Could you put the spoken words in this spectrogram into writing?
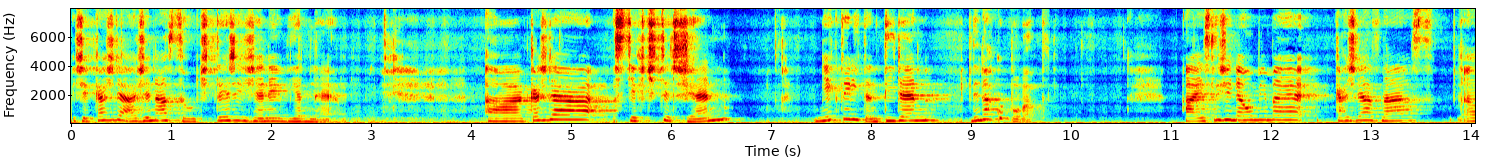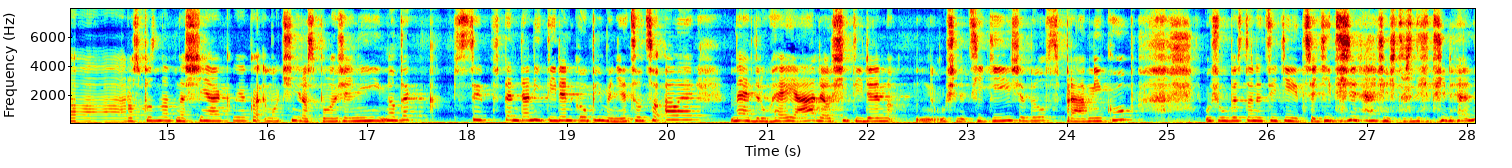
že každá žena jsou čtyři ženy v jedné. A každá z těch čtyř žen některý ten týden jde nakupovat. A jestliže neumíme každá z nás uh, rozpoznat naše nějaké jako emoční rozpoložení, no tak si v ten daný týden koupíme něco, co ale mé druhé já další týden už necítí, že byl správný kup, už vůbec to necítí třetí týden ani čtvrtý týden.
